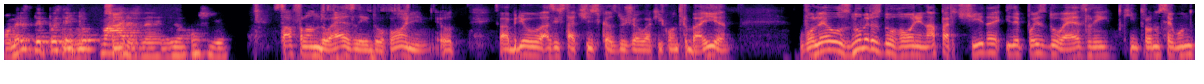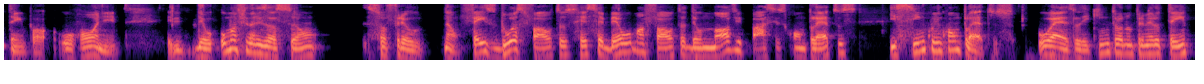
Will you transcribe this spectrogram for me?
Palmeiras depois tentou uhum, vários, sim. né? E não conseguiu. Você estava falando do Wesley e do Rony. Eu, eu abri as estatísticas do jogo aqui contra o Bahia. Vou ler os números do Rony na partida e depois do Wesley, que entrou no segundo tempo. Ó. O Rony, ele deu uma finalização, sofreu, não, fez duas faltas, recebeu uma falta, deu nove passes completos e cinco incompletos. O Wesley, que entrou no primeiro tempo,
